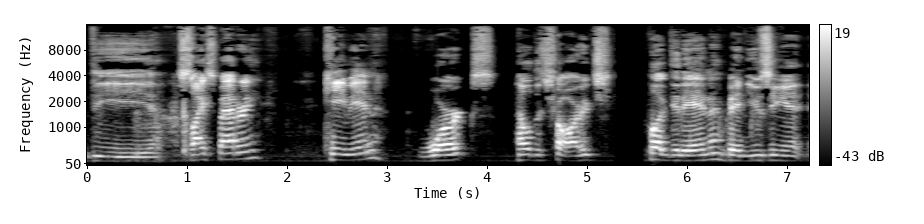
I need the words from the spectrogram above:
The slice battery came in, works, held the charge, plugged it in, been using it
